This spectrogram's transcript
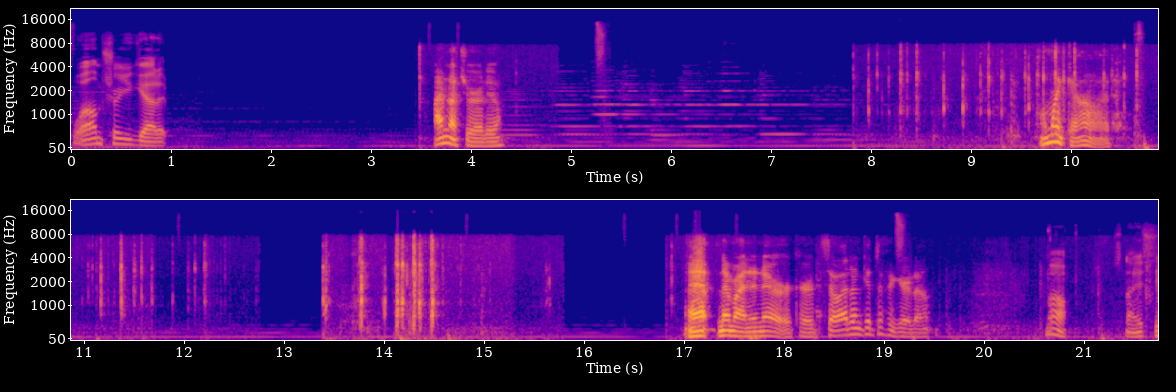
Well, I'm sure you got it. I'm not sure I do. Oh my god. Eh, never mind, an error occurred, so I don't get to figure it out. Oh, nice.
